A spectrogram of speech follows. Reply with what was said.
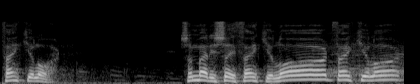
Thank you, Lord. Somebody say, Thank you, Lord. Thank you, Lord.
